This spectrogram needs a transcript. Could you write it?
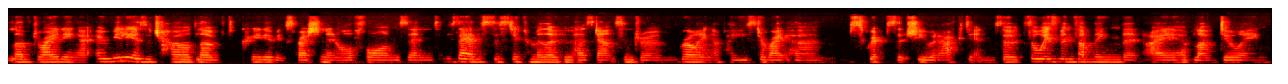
loved writing. I, I, really, as a child, loved creative expression in all forms. And because I have a sister, Camilla, who has Down syndrome, growing up, I used to write her scripts that she would act in. So it's always been something that I have loved doing.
